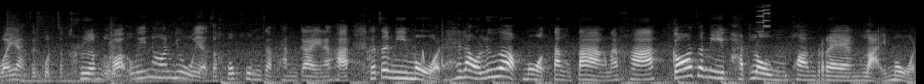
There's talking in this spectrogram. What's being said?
ว่าอยากจะกดจากเครื่องหรือว่าอุ้ยนอนอยู่อยากจะควบคุมจากทางไกลนะคะ ก็จะมีโหมดให้เราเลือกโหมดต่างๆนะคะ ก็จะมีพัดลมความแรงหลายโหมด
